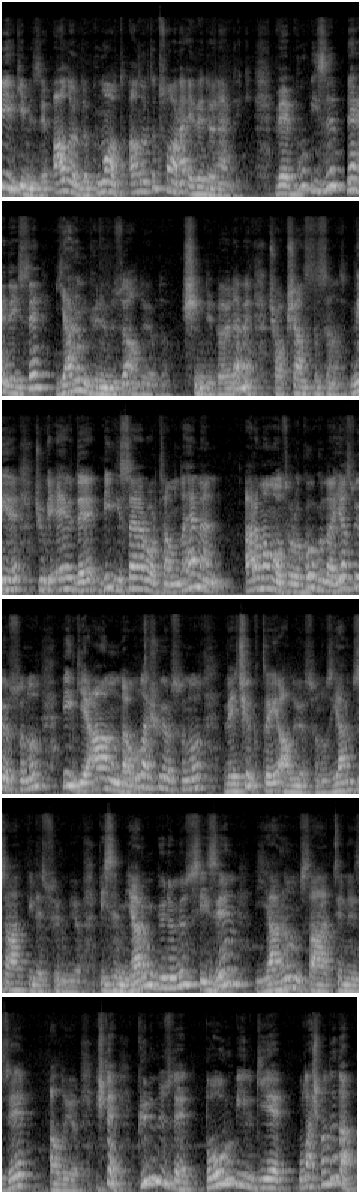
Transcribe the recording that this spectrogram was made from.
Bilgimizi alırdık, not alırdık sonra eve dönerdik. Ve bu bizim neredeyse yarım günümüzü alıyordu. Şimdi böyle mi? Çok şanslısınız. Niye? Çünkü evde bilgisayar ortamında hemen arama motoru Google'a yazıyorsunuz, bilgiye anında ulaşıyorsunuz ve çıktığı alıyorsunuz. Yarım saat bile sürmüyor. Bizim yarım günümüz sizin yarım saatinizi alıyor. İşte günümüzde doğru bilgiye ulaşmada da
